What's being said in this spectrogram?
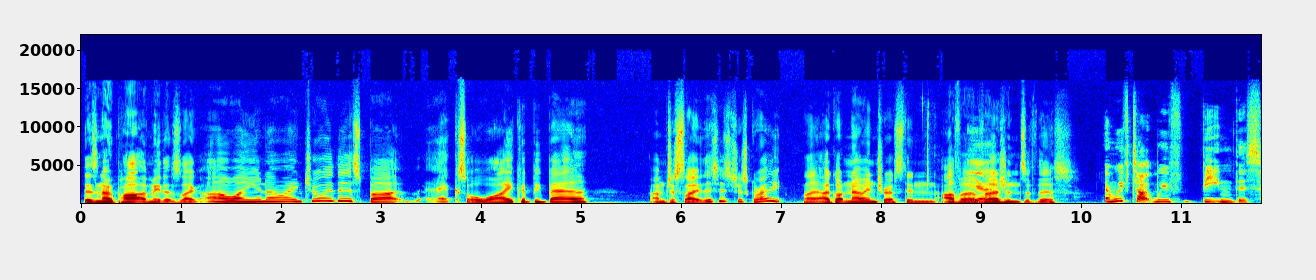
there's no part of me that's like, oh well, you know, I enjoy this, but X or Y could be better. I'm just like, this is just great. Like I got no interest in other Yeah. versions of this. And we've talked, we've beaten this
